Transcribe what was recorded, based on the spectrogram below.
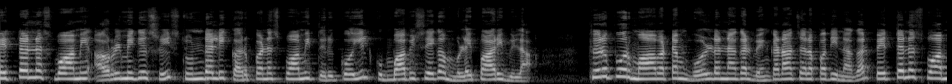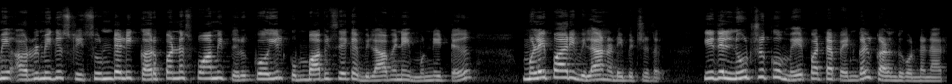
பெத்தண்ண சுவாமி அருள்மிகு ஸ்ரீ சுண்டலி கருப்பண்ண சுவாமி திருக்கோயில் கும்பாபிஷேக முளைப்பாரி விழா. திருப்பூர் மாவட்டம் கோல்டன் நகர் வெங்கடாச்சலபதி நகர் பெத்தன சுவாமி அருள்மிகு ஸ்ரீ சுண்டலி கருப்பண்ண சுவாமி திருக்கோயில் கும்பாபிஷேக விழாவினை முன்னிட்டு முளைப்பாரி விழா நடைபெற்றது. இதில் நூற்றுக்கும் மேற்பட்ட பெண்கள் கலந்து கொண்டனர்.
